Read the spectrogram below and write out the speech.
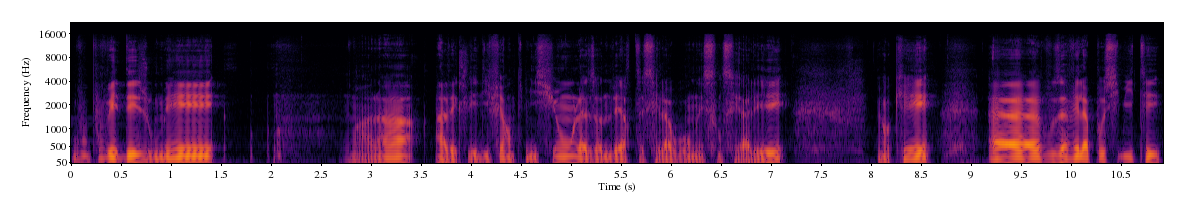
Vous pouvez dézoomer, voilà, avec les différentes missions. La zone verte, c'est là où on est censé aller. Ok. Euh, vous avez la possibilité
